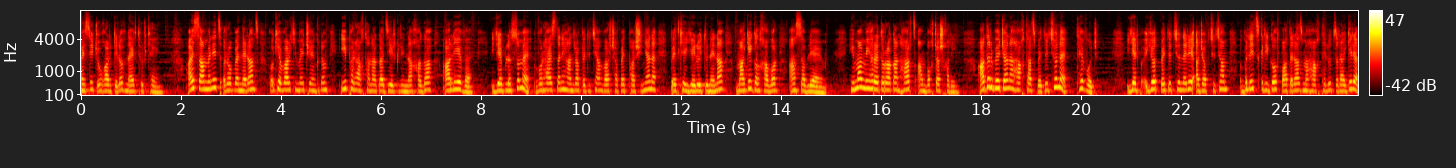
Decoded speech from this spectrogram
մեսիջ ուղարկելով նաեւ Թուրքիային։ Այս ամենից րոպեներ անց հոգեվարքի մեջ է ընկնում իբր հաղթանակած երկրի նախագահ Ալիևը, երբ լսում է, որ Հայաստանի Հանրապետության վարչապետ Փաշինյանը պետք է ելույթ ունենա ՄԱԿ-ի գլխավոր անսամբլեայում։ Հիմա մի հռետորական հարց ամբողջ աշխարհին։ Ադրբեջանը հաղթած պետություն է, թե ոչ։ Երբ 7 պետությունների աջակցությամբ Բլիցկրիգով պատերազմը հաղթելու ծրագիրը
